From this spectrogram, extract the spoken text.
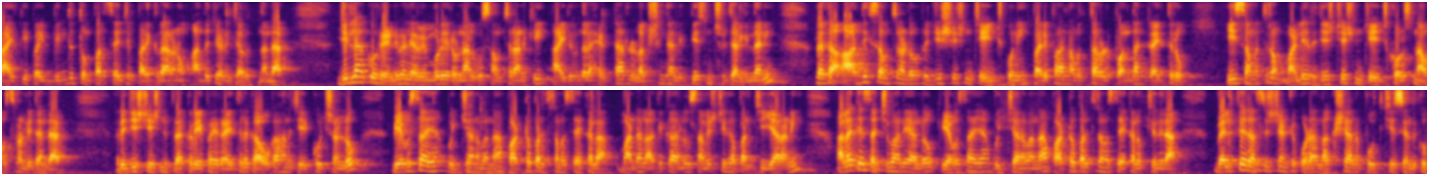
రాయితీపై బిందు తుంపర సేద్యం పరికరాలను అందజేయడం జరుగుతుందన్నారు. జిల్లాకు రెండు వేల ఇరవై మూడు ఇరవై నాలుగు సంవత్సరానికి ఐదు వందల హెక్టార్లు లక్ష్యంగా నిర్దేశించడం జరిగిందని గత ఆర్థిక సంవత్సరం సంవత్సరంలో రిజిస్ట్రేషన్ చేయించుకుని పరిపాలన ఉత్తర్వులు పొందని రైతులు ఈ సంవత్సరం మళ్ళీ రిజిస్ట్రేషన్ చేయించుకోవాల్సిన అవసరం లేదన్నారు. రిజిస్ట్రేషన్ ప్రక్రియపై రైతులకు అవగాహన చేకూర్చడంలో వ్యవసాయ ఉద్యానవన పట్టు పరిశ్రమ శాఖల మండల అధికారులు సమిష్టిగా పనిచేయాలని అలాగే సచివాలయాల్లో వ్యవసాయ ఉద్యానవన పట్టు పరిశ్రమ శాఖలకు చెందిన వెల్ఫేర్ అసిస్టెంట్లు కూడా లక్ష్యాలను పూర్తి చేసేందుకు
